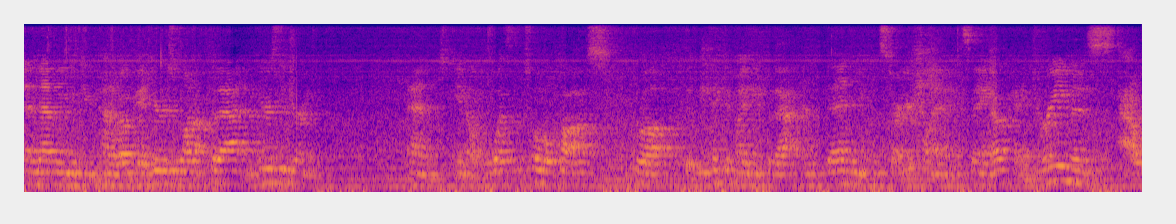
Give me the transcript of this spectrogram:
And then you would do kind of, okay, here's one up for that, and here's the drain. And, you know, what's the total cost rough that we think it might be for that? And then you can start your planning and saying, okay, dream is out,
